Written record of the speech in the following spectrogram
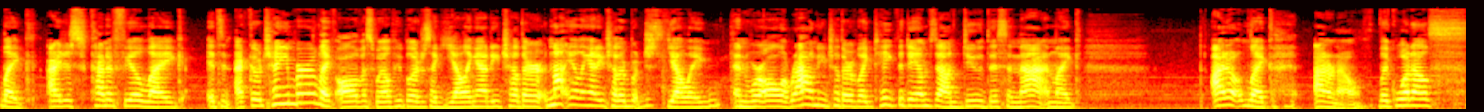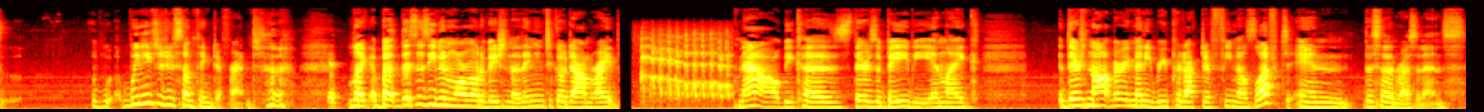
like i just kind of feel like it's an echo chamber. Like all of us whale people are just like yelling at each other, not yelling at each other, but just yelling, and we're all around each other, of like take the dams down, do this and that, and like I don't like I don't know, like what else. We need to do something different. like, but this is even more motivation that they need to go down right now because there's a baby and like there's not very many reproductive females left in the southern residents.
